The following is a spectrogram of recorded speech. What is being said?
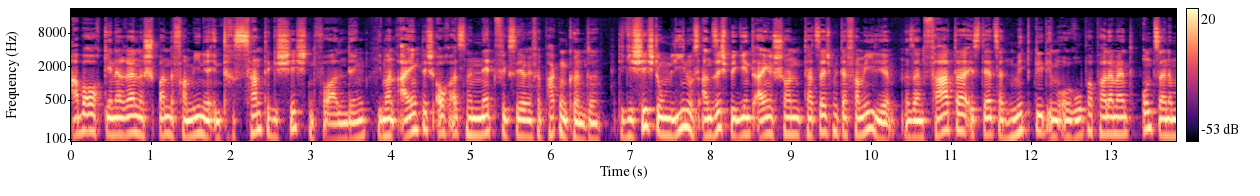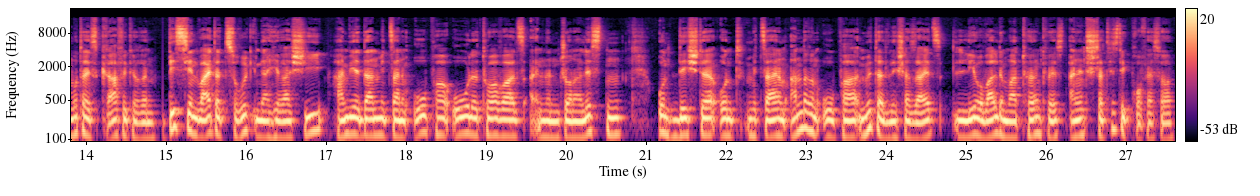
aber auch generell eine spannende Familie, interessante Geschichten vor allen Dingen, die man eigentlich auch als eine Netflix-Serie verpacken könnte. Die Geschichte um Linus an sich beginnt eigentlich schon tatsächlich mit der Familie. Sein Vater ist derzeit Mitglied im Europaparlament und seine Mutter ist Grafikerin. Bisschen weiter zurück in der Hierarchie haben wir dann mit seinem Opa Ole Torvalds einen Journalisten und Dichter und mit seinem anderen Opa mütterlicherseits Leo Waldemar Törnquist einen Statistikprofessor.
